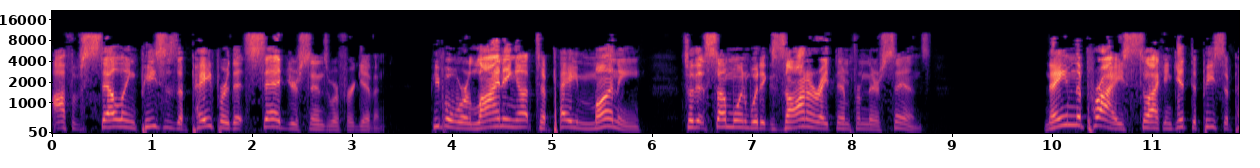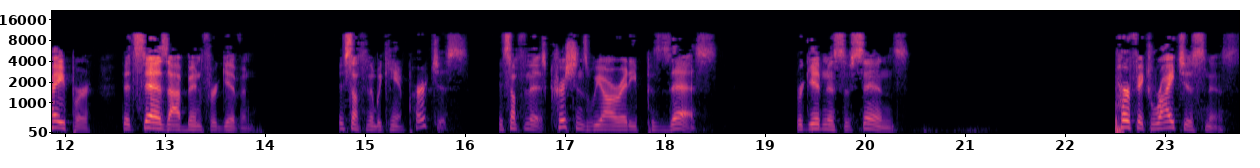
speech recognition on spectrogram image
off of selling pieces of paper that said your sins were forgiven. People were lining up to pay money so that someone would exonerate them from their sins. Name the price so I can get the piece of paper that says I've been forgiven. It's something that we can't purchase. It's something that as Christians we already possess. Forgiveness of sins. Perfect righteousness.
